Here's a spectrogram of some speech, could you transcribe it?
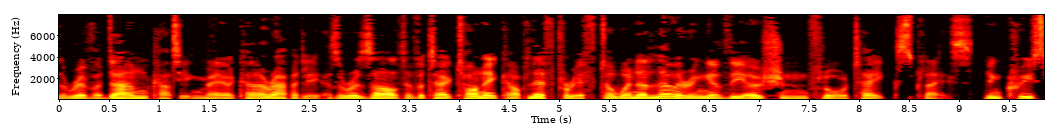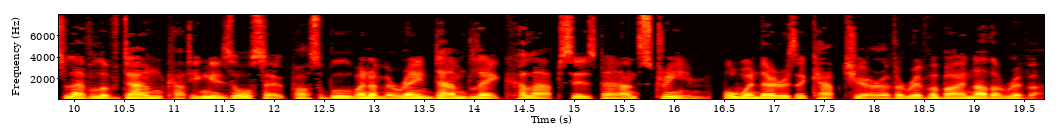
The river downcutting may occur rapidly as a result of a tectonic uplift rift or when a lowering of the ocean floor takes place. Increased level of downcutting is also possible when a moraine-dammed lake collapses downstream, or when there is a capture of a river by another river.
